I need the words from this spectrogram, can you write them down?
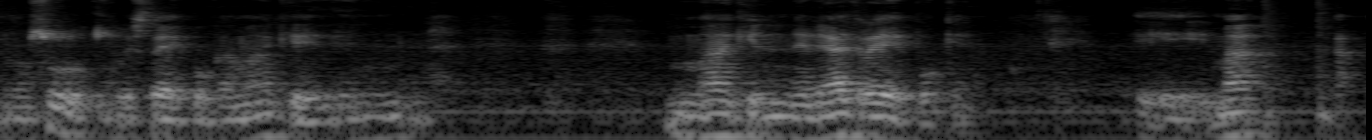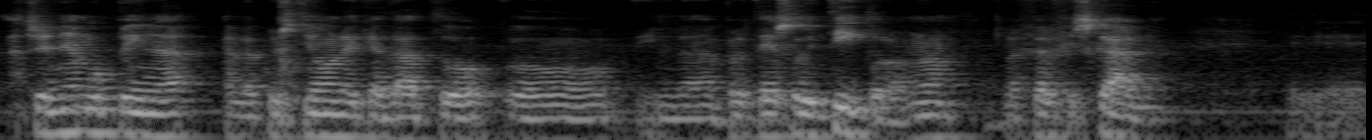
non solo in questa epoca, ma anche, ma anche nelle altre epoche. E, ma accenniamo appena alla questione che ha dato oh, il pretesto di titolo, no? l'affaire fiscale. E,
